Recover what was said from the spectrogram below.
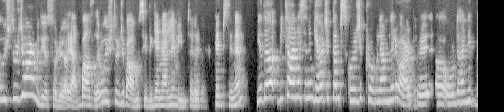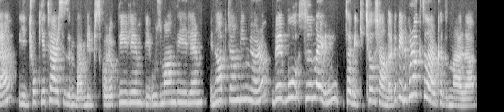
uyuşturucu var mı diye soruyor. Yani bazıları uyuşturucu bağımlısıydı. Genellemeyeyim tabii, tabii. hepsini. Ya da bir tanesinin gerçekten psikolojik problemleri var Tabii. ve e, orada hani ben çok yetersizim. Ben bir psikolog değilim, bir uzman değilim. E, ne yapacağımı bilmiyorum ve bu sığınma evinin tabii ki çalışanları da beni bıraktılar kadınlarla.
